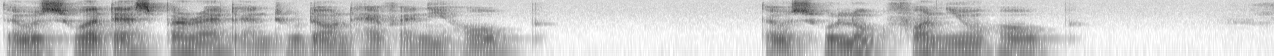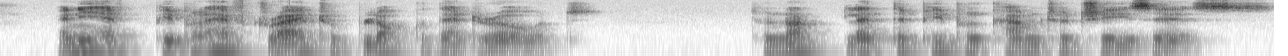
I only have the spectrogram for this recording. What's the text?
those who are desperate and who don't have any hope, those who look for new hope. Many have, people have tried to block that road, to not let the people come to Jesus.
